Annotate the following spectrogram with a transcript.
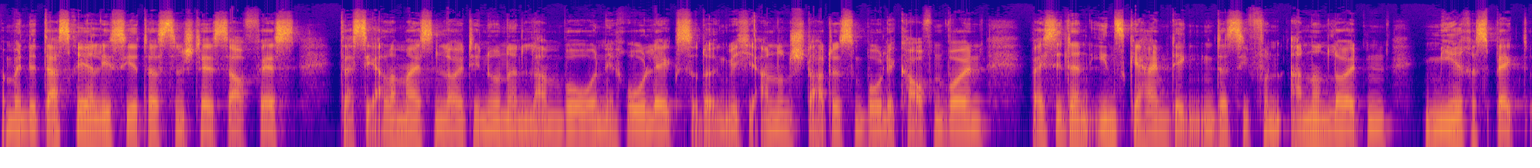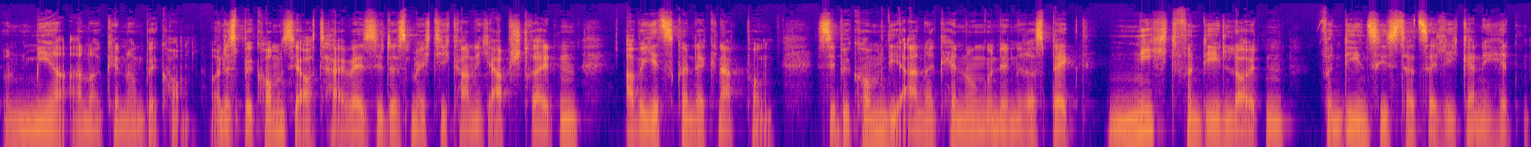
Und wenn du das realisiert hast, dann stellst du auch fest, dass die allermeisten Leute nur einen Lambo, eine Rolex oder irgendwelche anderen Statussymbole kaufen wollen, weil sie dann insgeheim denken, dass sie von anderen Leuten mehr Respekt und mehr Anerkennung bekommen. Und das bekommen sie auch teilweise, das möchte ich gar nicht abstreiten. Aber jetzt kommt der Knackpunkt. Sie bekommen die Anerkennung und den Respekt nicht von den Leuten, von denen sie es tatsächlich gerne hätten.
